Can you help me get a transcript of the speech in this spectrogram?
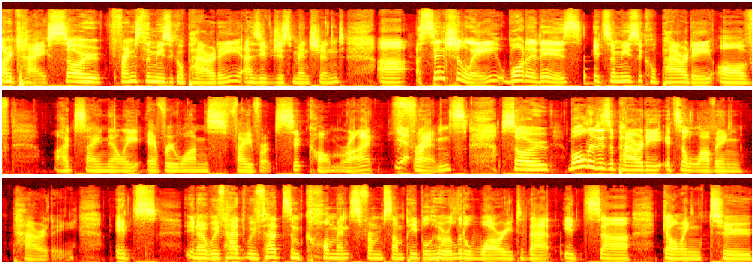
Okay, so Friends the musical parody, as you've just mentioned, uh, essentially what it is, it's a musical parody of. I'd say nearly everyone's favorite sitcom, right? Yeah. Friends. So while it is a parody, it's a loving parody. It's you know we've had we've had some comments from some people who are a little worried that it's uh, going to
